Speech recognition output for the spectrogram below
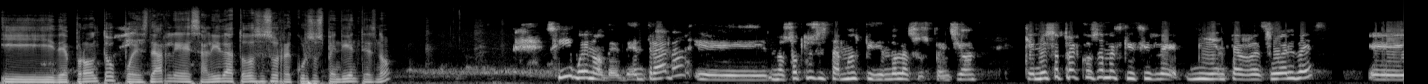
y de pronto pues darle salida a todos esos recursos pendientes, ¿no? Sí, bueno, de, entrada, eh, nosotros estamos pidiendo la suspensión, que no es otra cosa más que decirle, mientras resuelves eh,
